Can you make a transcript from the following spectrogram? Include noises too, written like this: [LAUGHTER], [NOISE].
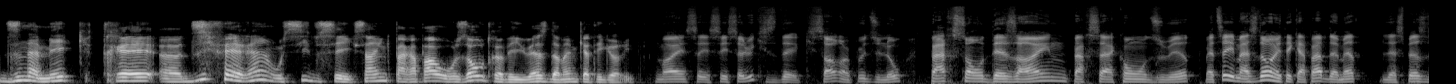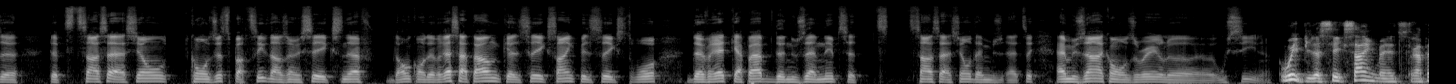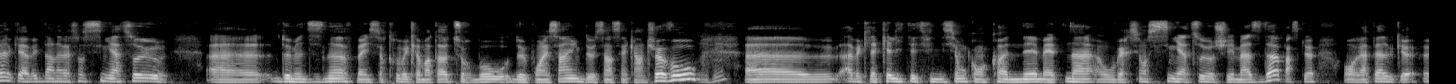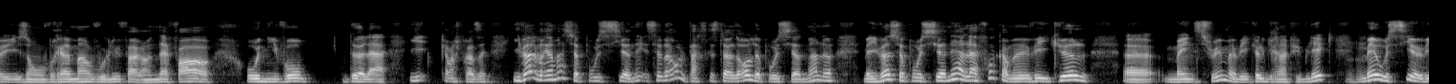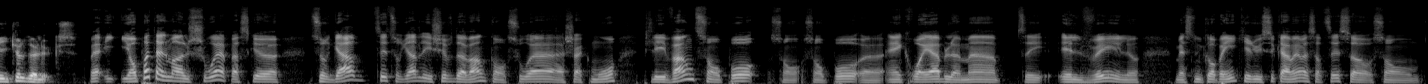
dynamique, très euh, différent aussi du CX5 par rapport aux autres VUS de même catégorie. Ouais, c'est celui qui, sort un peu du lot par son design, par sa conduite. Mais tu sais, Mazda a été capable de mettre l'espèce de, de petite sensation conduite sportive dans un CX9. Donc, on devrait s'attendre que le CX5 et le CX3 devraient être capables de nous amener cette petite sensation d'amusant euh, amusant à conduire là, euh, aussi. Oui, puis le CX5, ben, tu te rappelles qu'avec dans la version signature 2019, euh, ben, il se retrouve avec le moteur turbo 2.5, 250 chevaux, mm-hmm. avec la qualité de finition qu'on connaît maintenant aux versions signature chez Mazda, parce que on rappelle qu'ils ont vraiment voulu faire un effort au niveau de la. comment je pourrais dire? Ils veulent vraiment se positionner. C'est drôle parce que c'est un drôle de positionnement, là, mais ils veulent se positionner à la fois comme un véhicule euh, mainstream, un véhicule grand public, mhm. mais aussi un véhicule de luxe. Ben, ils n'ont pas tellement le choix parce que tu regardes, tu regardes les chiffres de vente qu'on reçoit à chaque mois, puis les ventes sont pas sont, sont pas euh, incroyablement élevées là mais c'est une compagnie qui réussit quand même à sortir son,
